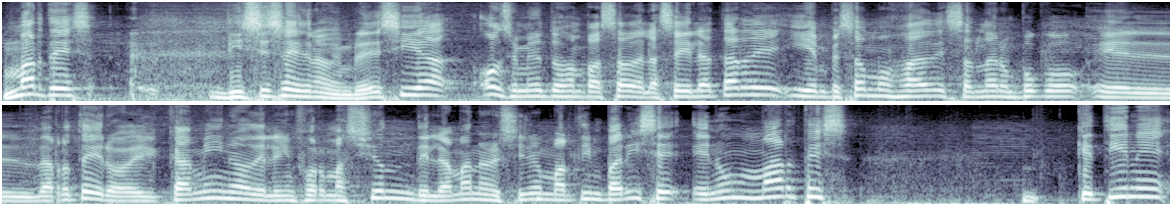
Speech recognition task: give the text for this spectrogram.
Martes 16 de noviembre, decía, 11 minutos han pasado de las 6 de la tarde y empezamos a desandar un poco el derrotero, el camino de la información de la mano del señor Martín Parise en un martes que tiene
